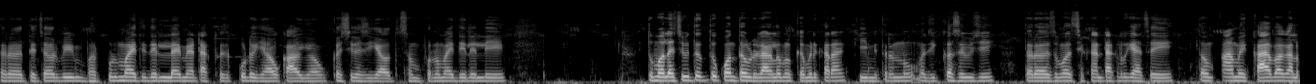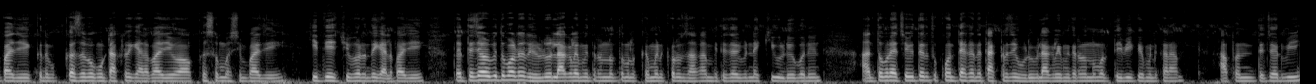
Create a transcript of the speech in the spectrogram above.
तर त्याच्यावर बी भरपूर माहिती दिलेली आहे. मी ट्रॅक्टर कुठं घ्यावं का घ्यावं कशी कशी घ्यावं तर संपूर्ण माहिती दिलेली आहे. तुम्हाला याच्या व्यतिरिक्त कोणता व्हिडिओ लागला मला कमेंट करा. की मित्रांनो म्हणजे कसं विषय? तर तुम्हाला सेकंड ट्रॅक्टर घ्यायचं आहे. तर आम्ही काय बघायला पाहिजे? कसं बघून ट्रॅक्टर घ्यायला पाहिजे? वा कसं मशीन पाहिजे? किती एच पीपर्यंत घ्यायला पाहिजे? तर त्याच्यावर बी तुम्हाला व्हिडिओ लागला मित्रांनो तुम्हाला कमेंट करून सांगा. मी त्याच्यावर नक्की व्हिडिओ बनवेन. आणि तुम्हाला याच्या व्यतिरिक्त कोणत्या एखाद्या ट्रॅक्टरचे व्हिडिओ लागले मित्रांनो मला ते बी कमेंट करा. आपण त्याच्यावर बी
